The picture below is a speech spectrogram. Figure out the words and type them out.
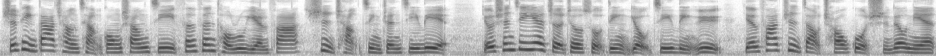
食品大厂抢攻商机，纷纷投入研发，市场竞争激烈。有生机业者就锁定有机领域，研发制造超过十六年，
